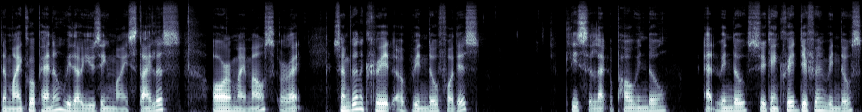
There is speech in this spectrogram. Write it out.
the micro panel without using my stylus or my mouse, all right? So I'm going to create a window for this. Please select a power window, add window, so you can create different windows.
